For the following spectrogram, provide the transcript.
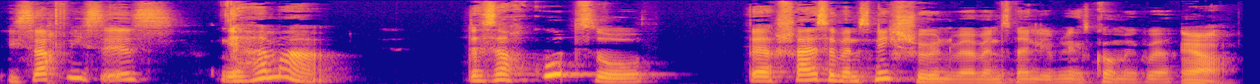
Ich sag, wie es ist. Ja, hör mal. Das ist auch gut so. Wäre scheiße, wenn es nicht schön wäre, wenn es dein Lieblingscomic wäre. Ja.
